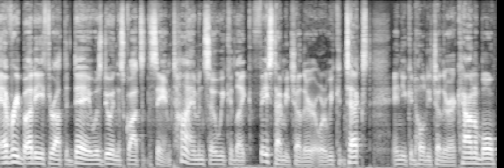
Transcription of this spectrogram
everybody throughout the day was doing the squats at the same time and so we could like facetime each other or we could text and you could hold each other accountable.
